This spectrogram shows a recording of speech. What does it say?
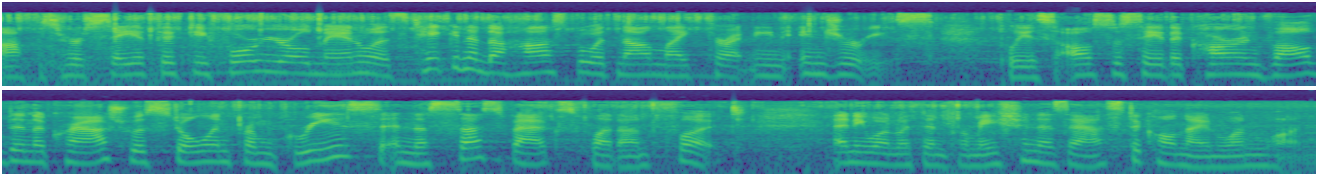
Officers say a 54-year-old man was taken to the hospital with non-life-threatening injuries. Police also say the car involved in the crash was stolen from Greece and the suspects fled on foot. Anyone with information is asked to call 911.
